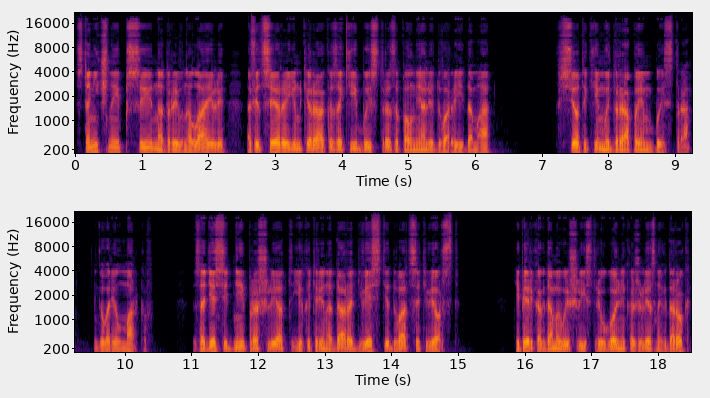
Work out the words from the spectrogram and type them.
станичные псы надрывно лаяли, офицеры, юнкера, казаки быстро заполняли дворы и дома. «Все-таки мы драпаем быстро», — говорил Марков. «За десять дней прошли от Екатеринодара двести двадцать верст. Теперь, когда мы вышли из треугольника железных дорог,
